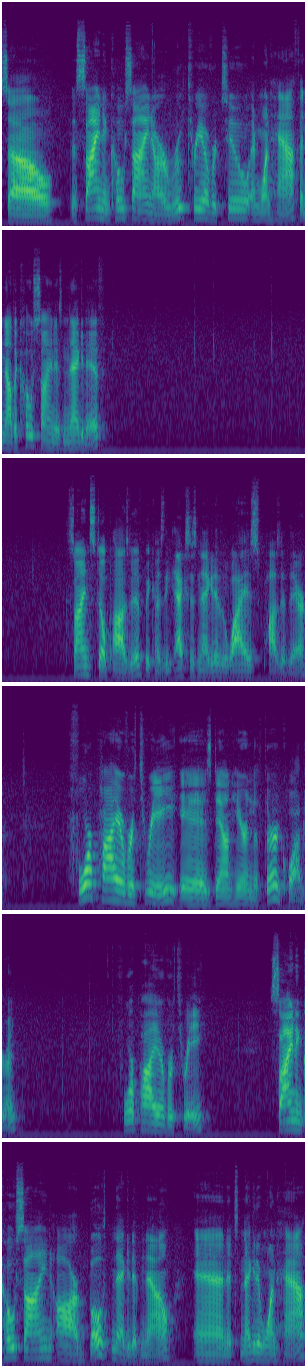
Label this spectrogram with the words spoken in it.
So the sine and cosine are root 3 over 2 and 1 half, and now the cosine is negative. Sine's still positive because the x is negative, the y is positive there. 4 pi over 3 is down here in the third quadrant. 4 pi over 3. Sine and cosine are both negative now, and it's negative 1 half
